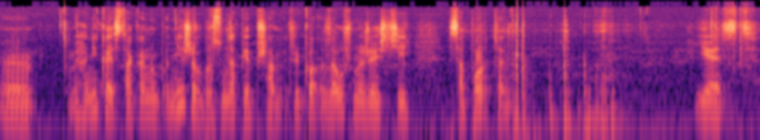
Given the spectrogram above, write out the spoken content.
Ym, mechanika jest taka, no nie, że po prostu napieprzamy, tylko załóżmy, że jeśli supportem jest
